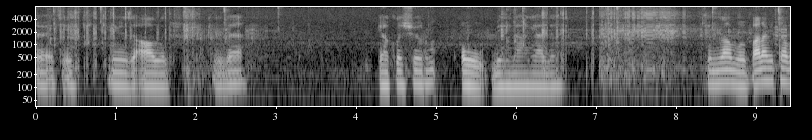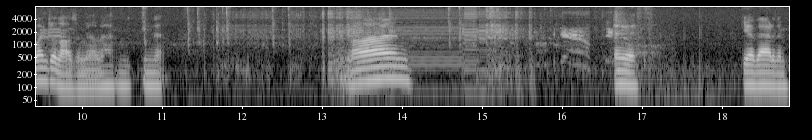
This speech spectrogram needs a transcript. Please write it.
Evet ilk kilimizi aldık. Şekilde yaklaşıyorum. Oo biri daha geldi. Kim lan bu? Bana bir tabanca lazım ya mermi bittiğinde. Lan. Evet. Geberdim.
